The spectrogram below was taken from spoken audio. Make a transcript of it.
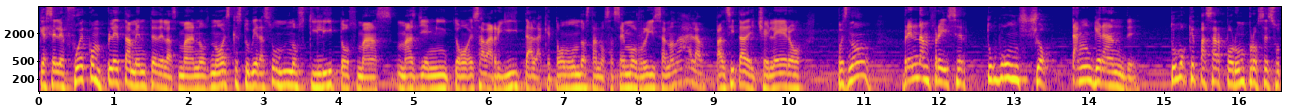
que se le fue completamente de las manos. No es que estuvieras unos kilitos más, más llenito, esa barriguita a la que todo el mundo hasta nos hacemos risa, ¿no? Ah, la pancita de chelero. Pues no, Brendan Fraser tuvo un shock tan grande, tuvo que pasar por un proceso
